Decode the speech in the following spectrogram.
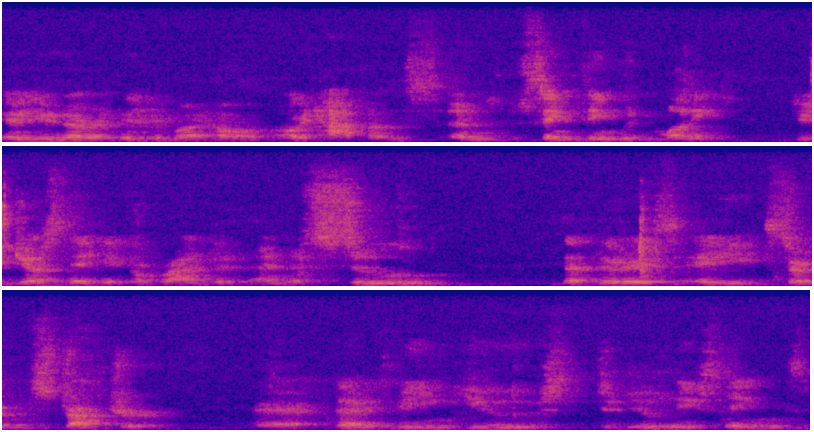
and you never think about how, how it happens. And the same thing with money. You just take it for granted and assume that there is a certain structure uh, that is being used to do these things.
